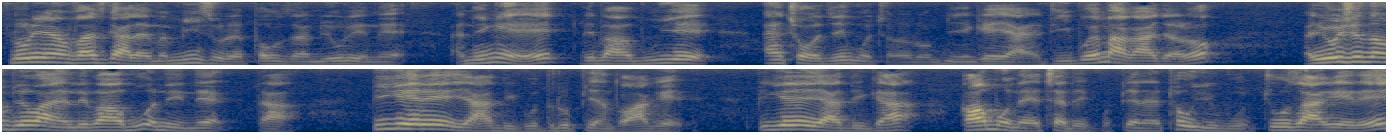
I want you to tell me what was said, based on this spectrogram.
Florian Vest ကလည်းမမိဆိုတဲ့ပုံစံမျိုးတွေနဲ့အနည်းငယ်လီဗာပူးရဲ့အန်ချော်ချင်းကိုကျွန်တော်တို့မြင်ခဲ့ရတယ်ဒီပွဲမှာကကြတော့အယိုးရှင်းဆုံးပြောရရင်လီဗာပူးအနေနဲ့ဒါပြီးခဲ့တဲ့ရာသီကိုသူတို့ပြန်သွားခဲ့တယ်ပြီးခဲ့တဲ့ရာသီကကောင်းမွန်တဲ့အချက်တွေကိုပြန်လည်ထုတ်ယူဖို့စ조사ခဲ့တယ်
